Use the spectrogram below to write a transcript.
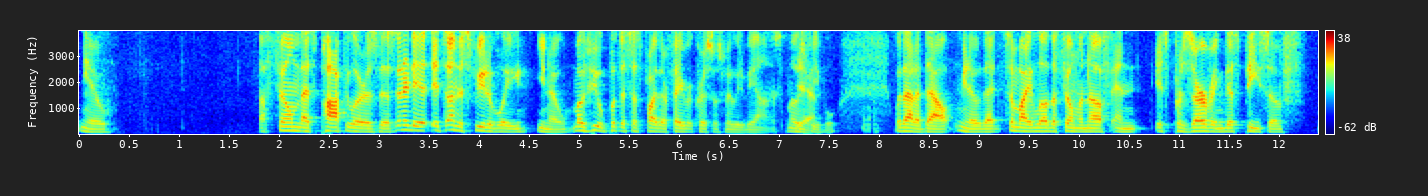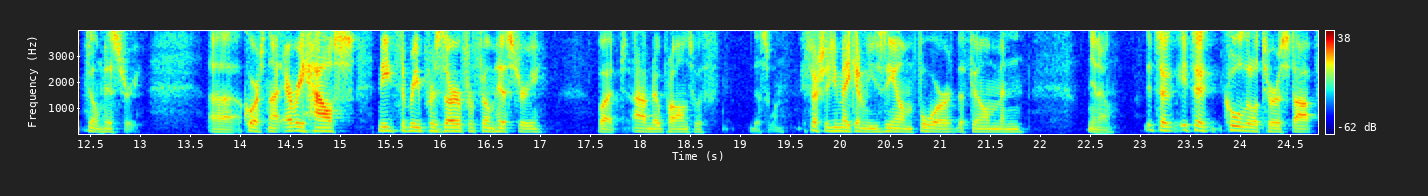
you know a film as popular as this, and it is, it's undisputably you know most people put this as probably their favorite Christmas movie. To be honest, most Yeah. people, without a doubt, you know that somebody loved the film enough and is preserving this piece of film history. Uh, of course, not every house needs to be preserved for film history, but I have no problems with this one. Especially you make it a museum for the film, and you know, it's a it's a cool little tourist stop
